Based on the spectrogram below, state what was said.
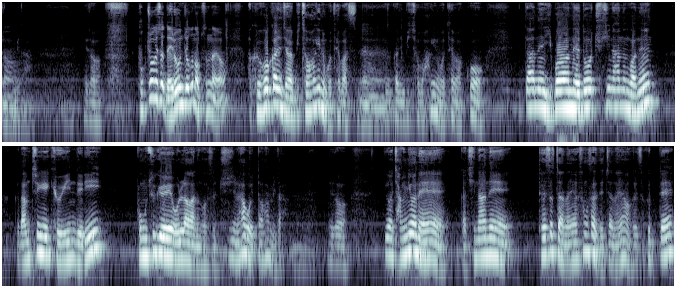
어. 합니다. 그래서 북쪽에서 내려온 적은 없었나요? 아, 그것까지 제가 미처 확인을 못 해봤습니다. 네. 그것까지 미처 확인을 못 해봤고 일단은 이번에도 추진하는 거는 그 남측의 교인들이 봉수교회에 올라가는 것을 추진을 하고 있다고 합니다. 그래서 이건 작년에 그러니까 지난해 됐었잖아요. 성사 됐잖아요. 그래서 그때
